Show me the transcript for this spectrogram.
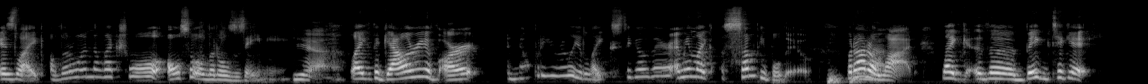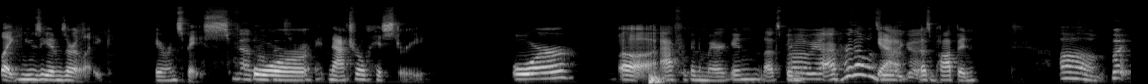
is like a little intellectual, also a little zany. Yeah, Like the Gallery of Art, nobody really likes to go there. I mean, like some people do, but not Yeah. a lot. Like the big ticket like museums are like Air and Space Natural or Natural History or uh African American. That's been oh yeah, I've heard that one's yeah, really good. that's popping. Um, but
